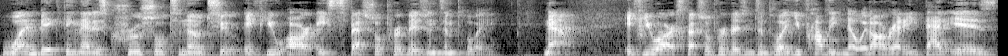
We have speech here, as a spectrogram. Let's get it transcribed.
one big thing that is crucial to know too if you are a special provisions employee. Now, if you are a special provisions employee, you probably know it already. That is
